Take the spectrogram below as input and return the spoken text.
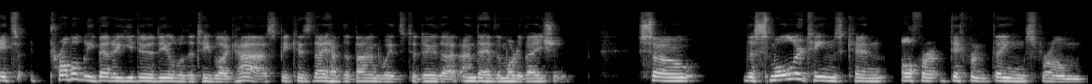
It's probably better you do a deal with a team like Haas because they have the bandwidth to do that and they have the motivation. So the smaller teams can offer different things from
